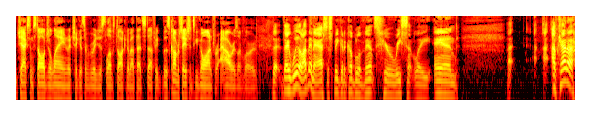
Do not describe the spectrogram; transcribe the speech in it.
Jackson Nostalgia Lane, which I guess everybody just loves talking about that stuff. It, those conversations can go on for hours. I've learned. They, they will. I've been asked to speak at a couple events here recently, and I, I, I've kind of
